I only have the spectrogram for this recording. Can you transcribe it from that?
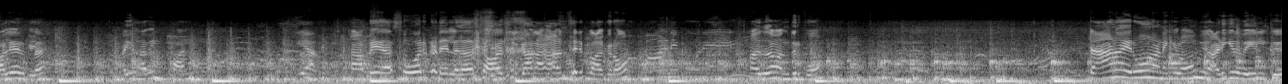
ஜாலியாக இருக்குல்ல? I you having fun yeah நான் அப்படியே ஏதாவது சோறு கடையில் ஏதாவது சாய்ஸ் இருக்கா நாங்கள் சரி பார்க்குறோம். பானிபூரி. அதுதான் வந்திருக்கோம். டேன் ஆயிரும் நினைக்கிறோம். அடிக்கிற வெயிலுக்கு.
